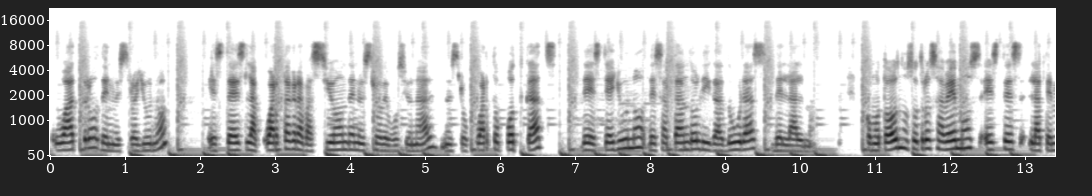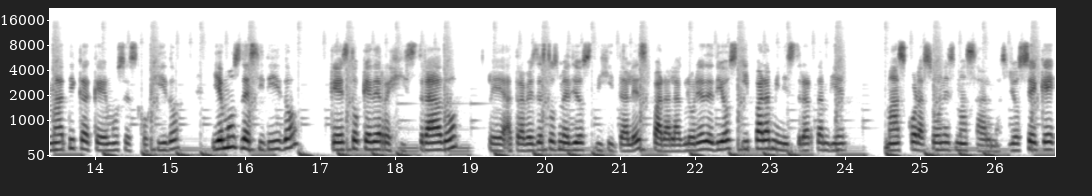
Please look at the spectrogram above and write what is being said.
4 de nuestro ayuno. Esta es la cuarta grabación de nuestro devocional, nuestro cuarto podcast de este ayuno, desatando ligaduras del alma. Como todos nosotros sabemos, esta es la temática que hemos escogido y hemos decidido que esto quede registrado eh, a través de estos medios digitales para la gloria de Dios y para ministrar también más corazones, más almas. Yo sé que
